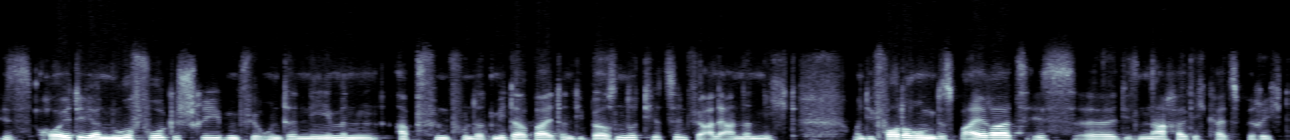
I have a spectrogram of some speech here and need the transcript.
ist heute ja nur vorgeschrieben für Unternehmen ab 500 Mitarbeitern, die börsennotiert sind, für alle anderen nicht. Und die Forderung des Beirats ist, äh, diesen Nachhaltigkeitsbericht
